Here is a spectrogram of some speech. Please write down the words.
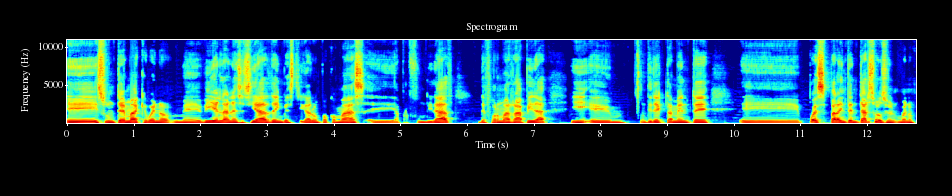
Eh, es un tema que, bueno, me vi en la necesidad de investigar un poco más eh, a profundidad, de forma rápida y em, directamente, eh, pues para intentar solucionar, bueno,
